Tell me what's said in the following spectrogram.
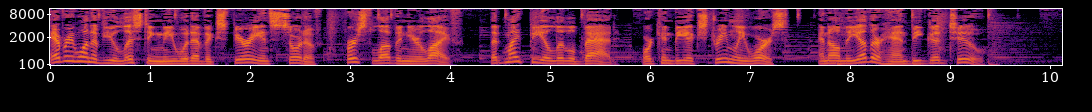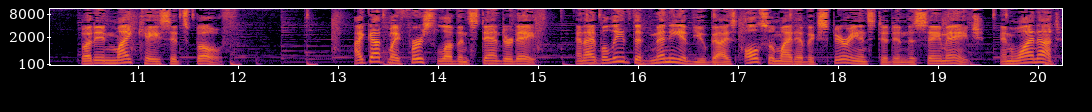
Every one of you listing me would have experienced sort of first love in your life that might be a little bad or can be extremely worse, and on the other hand be good too. But in my case it's both. I got my first love in standard 8th, and I believe that many of you guys also might have experienced it in the same age, and why not,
